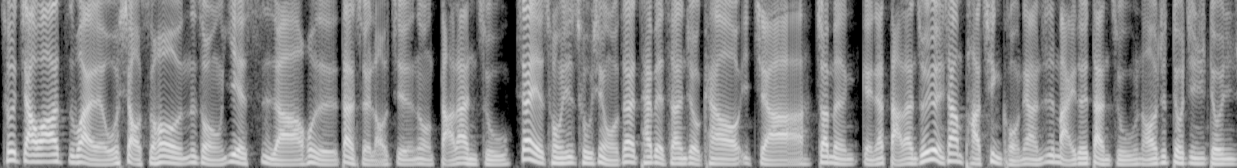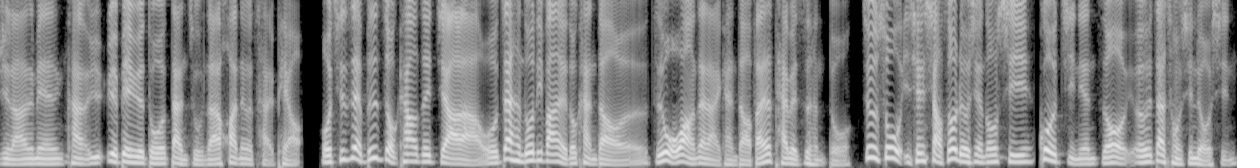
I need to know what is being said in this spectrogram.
除了夹娃娃之外的，我小时候那种夜市啊，或者淡水老街的那种打弹珠，现在也重新出现。我在台北车站就有看到一家专门给人家打弹珠，有点像爬庆口那样，就是买一堆弹珠，然后就丢进去丢进去，然后那边看越越变越多弹珠，然后换那个彩票。我其实也不是只有看到这家啦，我在很多地方也都看到了，只是我忘了在哪里看到。反正台北市很多，就是说我以前小时候流行的东西，过几年之后又再重新流行，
